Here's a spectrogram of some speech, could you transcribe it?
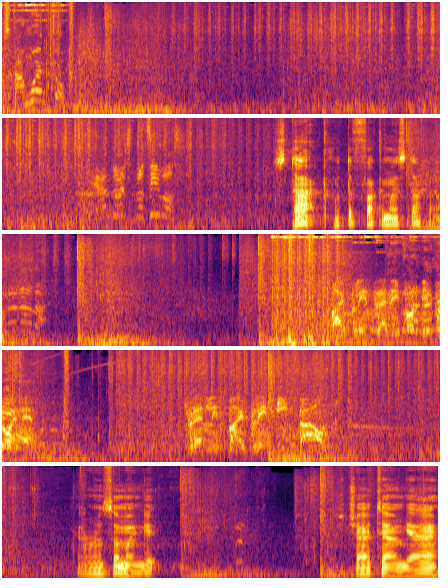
¡Está muerto! ¡Tirando explosivos! Stuck. What the fuck am I stuck on? Spy plane ready for deployment. Friendly spy plane inbound. Gotta run something I can get. Chi-Town guy.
